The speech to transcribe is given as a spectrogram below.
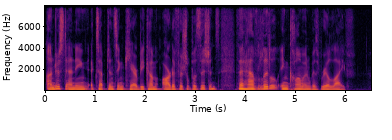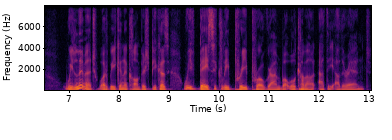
understanding, acceptance, and care become artificial positions that have little in common with real life. We limit what we can accomplish because we've basically pre programmed what will come out at the other end.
